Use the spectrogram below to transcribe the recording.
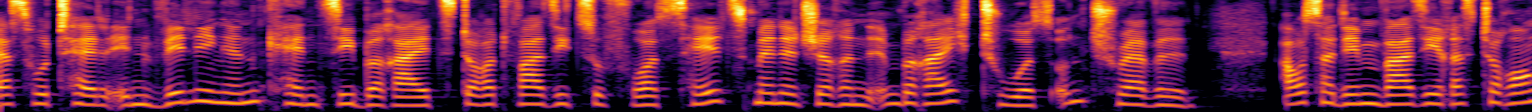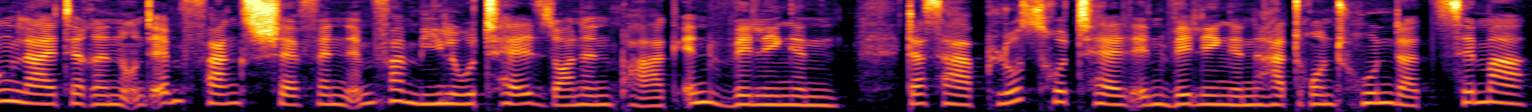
Das Hotel in Willingen kennt sie bereits. Dort war sie zuvor Sales Managerin im Bereich Tours und Travel. Außerdem war sie Restaurantleiterin und Empfangschefin im Familienhotel Sonnenpark in Willingen. Das H Plus Hotel in Willingen hat rund 100 Zimmer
